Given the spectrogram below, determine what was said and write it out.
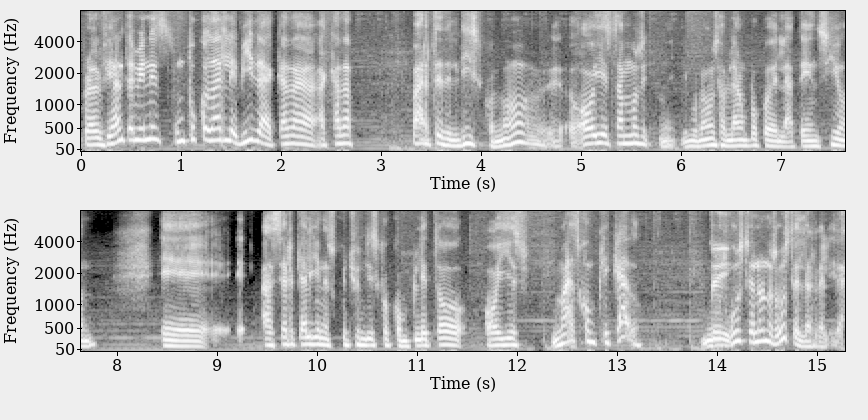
pero al final también es un poco darle vida a cada, a cada parte del disco, ¿no? Hoy estamos, y volvemos a hablar un poco de la atención, eh, hacer que alguien escuche un disco completo hoy es más complicado. Nos guste o no nos guste, la realidad.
